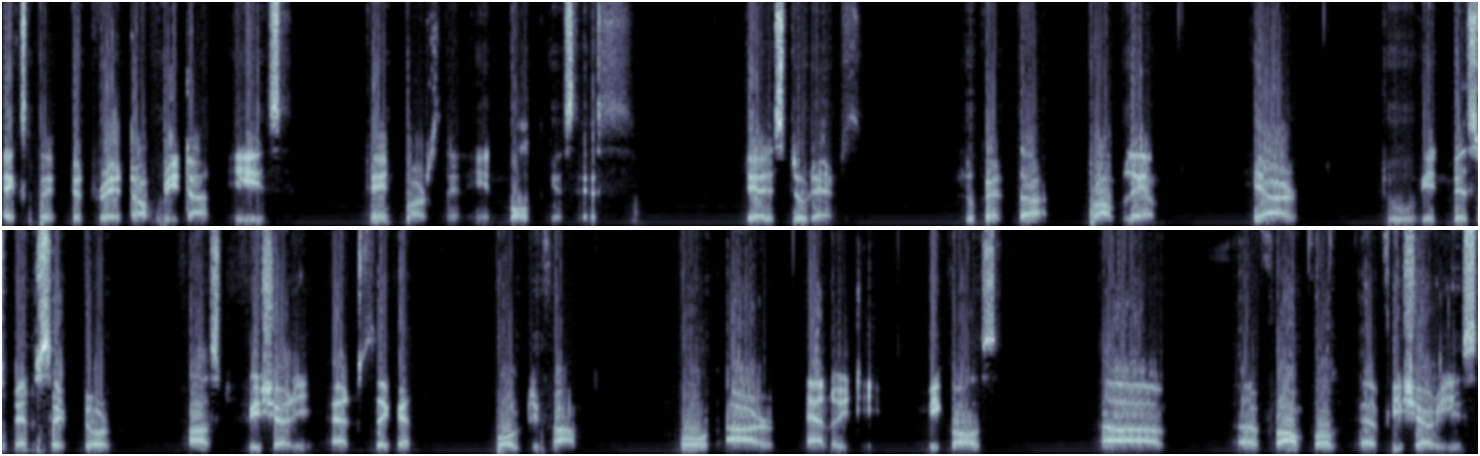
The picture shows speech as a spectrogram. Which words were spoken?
Expected rate of return is 10% in both cases. Dear students, look at the problem here. Two investment sector, first fishery and second poultry farm. Both are annuity because uh, uh, from uh, fisheries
